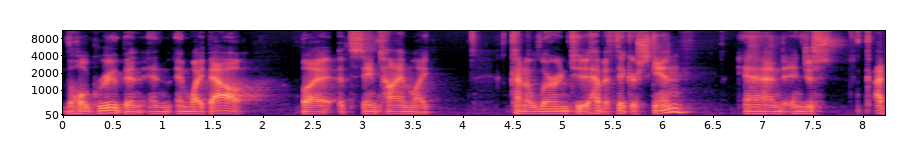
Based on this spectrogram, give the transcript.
the whole group and, and, and wipe out. But at the same time, like kind of learn to have a thicker skin and, and just I,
